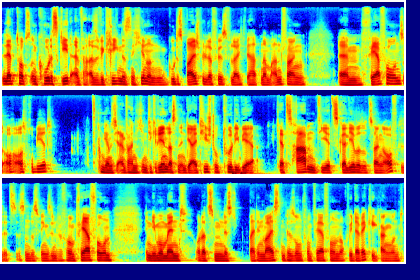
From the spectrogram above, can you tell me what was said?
Laptops und Co. Das geht einfach. Also wir kriegen das nicht hin. Und ein gutes Beispiel dafür ist vielleicht, wir hatten am Anfang ähm, Fairphones auch ausprobiert. Und die haben sich einfach nicht integrieren lassen in die IT-Struktur, die wir jetzt haben, die jetzt skalierbar sozusagen aufgesetzt ist. Und deswegen sind wir vom Fairphone in dem Moment oder zumindest bei den meisten Personen vom Fairphone auch wieder weggegangen. Und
